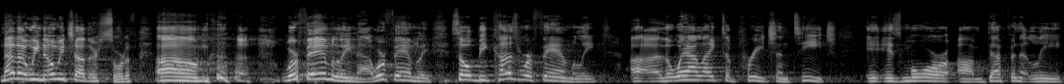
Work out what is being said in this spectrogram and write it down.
Now that we know each other, sort of, um, we're family now. We're family. So, because we're family, uh, the way I like to preach and teach is more um, definitely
